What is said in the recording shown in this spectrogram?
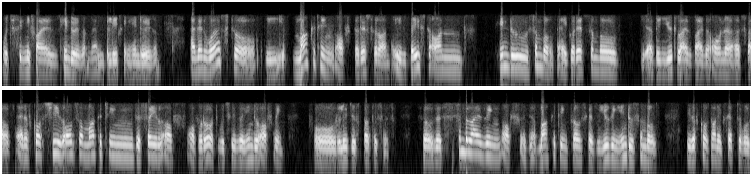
which signifies Hinduism and belief in Hinduism. And then worse still, the marketing of the restaurant is based on Hindu symbols, a goddess symbol uh, being utilized by the owner herself. And of course, she's also marketing the sale of, of rot, which is a Hindu offering for religious purposes. So the symbolizing of the marketing process using Hindu symbols is of course not acceptable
